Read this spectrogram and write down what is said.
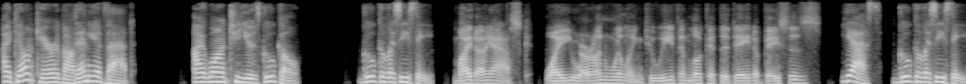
I don't care about any of that. I want to use Google. Google is easy. Might I ask, why you are unwilling to even look at the databases? Yes, Google is easy.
